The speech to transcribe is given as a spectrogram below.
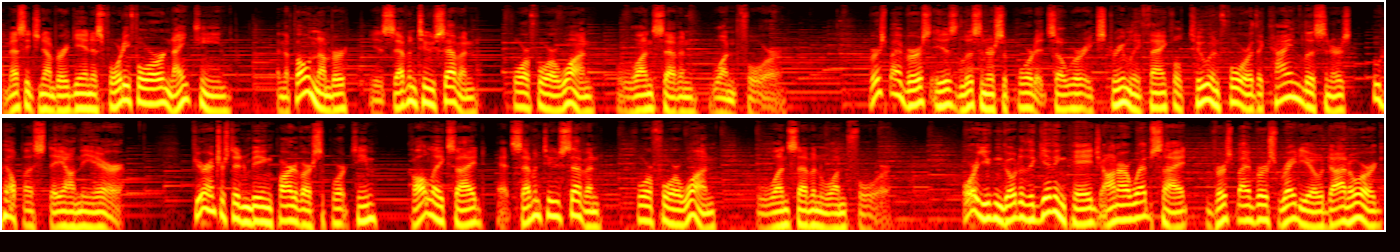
The message number again is 4419, and the phone number is 727 441 1714. Verse by Verse is listener supported, so we're extremely thankful to and for the kind listeners who help us stay on the air. If you're interested in being part of our support team, Call Lakeside at 727 441 1714. Or you can go to the giving page on our website, versebyverseradio.org,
